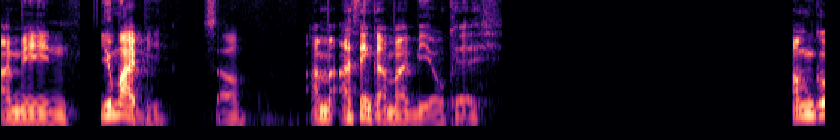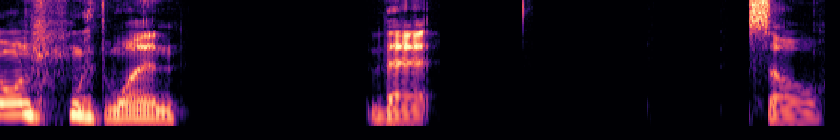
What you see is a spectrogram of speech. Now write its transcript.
I mean, You might be. So I'm I think I might be okay. I'm going with one that so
